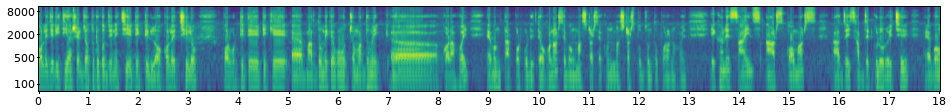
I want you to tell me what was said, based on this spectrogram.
কলেজের ইতিহাসের যতটুকু জেনেছি, এটি একটি ল কলেজ ছিল। পরবর্তীতে এটিকে মাধ্যমিক এবং উচ্চ মাধ্যমিক করা হয় এবং তার পরবর্তীতে অনার্স এবং মাস্টার্স, এখন মাস্টার্স পর্যন্ত পড়ানো হয়। এখানে সায়েন্স, আর্টস, কমার্স যেই সাবজেক্টগুলো রয়েছে এবং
